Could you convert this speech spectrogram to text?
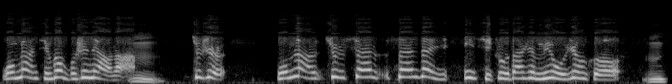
我们俩情况不是那样的，啊嗯就是我们俩就是虽然虽然在一起住，但是没有任何嗯，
